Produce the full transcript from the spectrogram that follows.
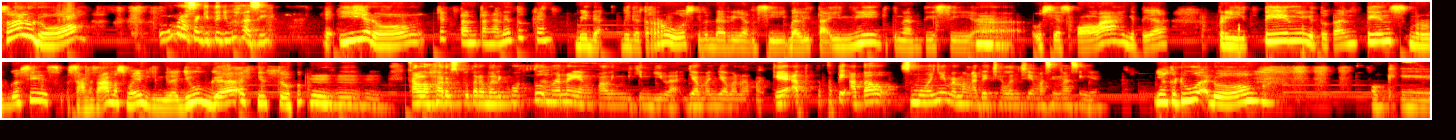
Selalu dong. Lu merasa gitu juga gak sih? Ya iya dong, kan tantangannya tuh kan beda, beda terus gitu dari yang si balita ini gitu nanti si hmm. uh, usia sekolah gitu ya, preteen gitu kan, teens menurut gue sih sama-sama semuanya bikin gila juga gitu. Hmm, hmm, hmm. Kalau harus putar balik waktu mana yang paling bikin gila? Zaman-zaman apa? Kayak tapi atau semuanya memang ada challenge-nya masing-masing ya? Yang kedua dong. Oke, okay.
